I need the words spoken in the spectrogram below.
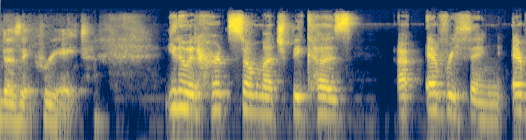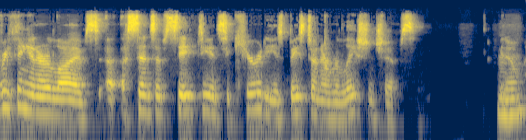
does it create? You know, it hurts so much because everything everything in our lives, a sense of safety and security, is based on our relationships you know? Mm-hmm.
